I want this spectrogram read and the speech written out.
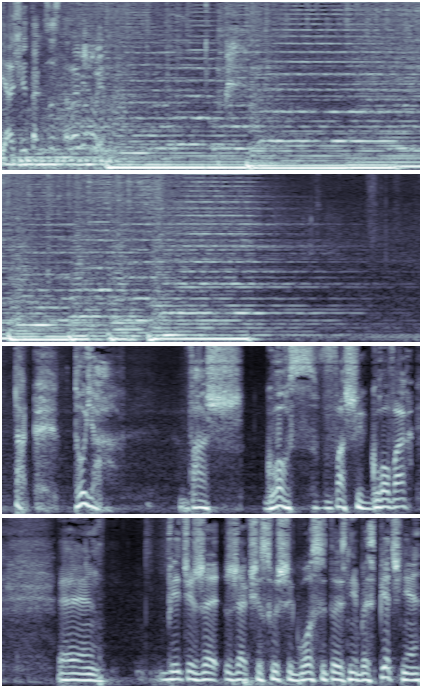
Ja się tak zastanawiałem. Tak, to ja. Wasz głos w waszych głowach. E, wiecie, że, że jak się słyszy głosy, to jest niebezpiecznie.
